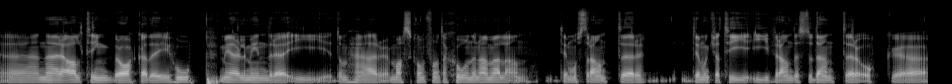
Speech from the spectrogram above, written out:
Uh, när allting brakade ihop mer eller mindre i de här masskonfrontationerna mellan demonstranter, demokratiivrande studenter och eh,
